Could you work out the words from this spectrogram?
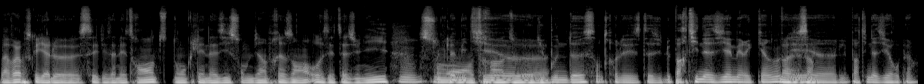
bah voilà parce qu'il y a le c'est les années 30 donc les nazis sont bien présents aux États-Unis Mmh. sont Donc, l'amitié de- euh, du Bundes entre les États-Unis, le parti nazi américain et euh, le parti nazi européen.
